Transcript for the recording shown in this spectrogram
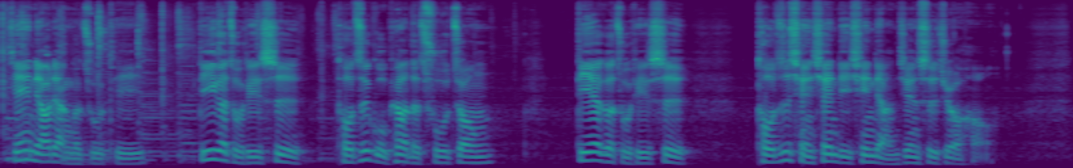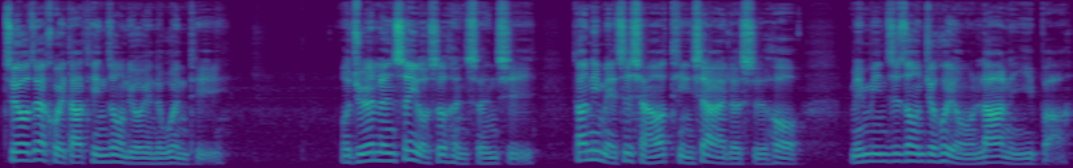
今天聊两个主题，第一个主题是投资股票的初衷，第二个主题是。投资前先理清两件事就好，最后再回答听众留言的问题。我觉得人生有时候很神奇，当你每次想要停下来的时候，冥冥之中就会有人拉你一把。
